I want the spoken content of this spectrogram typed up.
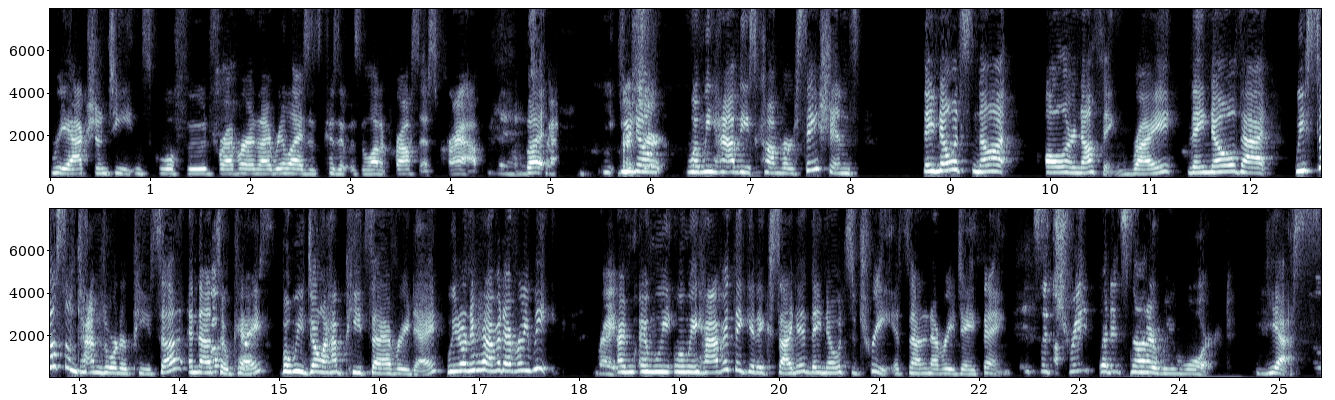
reaction to eating school food forever and i realized it's because it was a lot of processed crap yeah, but crap. you know sure when we have these conversations, they know it's not all or nothing, right? They know that we still sometimes order pizza and that's of okay, course. but we don't have pizza every day. We don't even have it every week. Right. And, and we when we have it, they get excited. They know it's a treat. It's not an everyday thing. It's a treat, but it's not a reward. Yes. So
